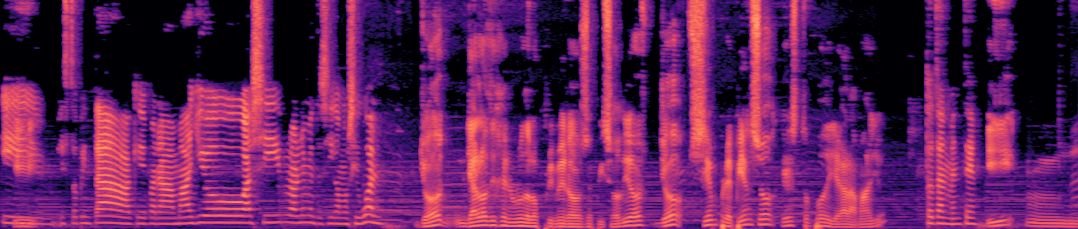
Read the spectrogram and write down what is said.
Y, esto pinta que para mayo así probablemente sigamos igual. Yo ya lo dije en uno de los primeros episodios, yo siempre pienso que esto puede llegar a mayo. Totalmente. Y mm,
